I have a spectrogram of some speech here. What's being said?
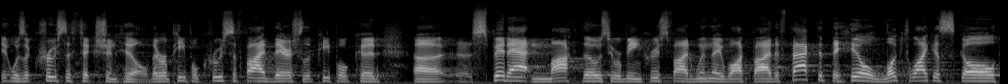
It was a crucifixion hill. There were people crucified there so that people could uh, spit at and mock those who were being crucified when they walked by. The fact that the hill looked like a skull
